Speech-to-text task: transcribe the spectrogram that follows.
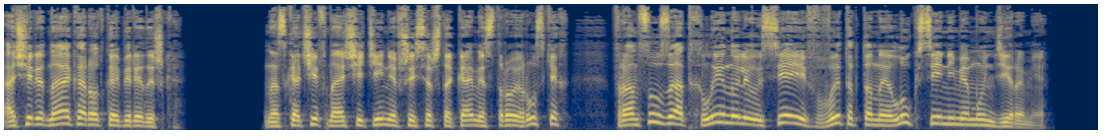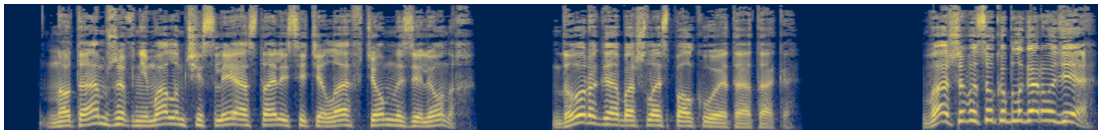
Очередная короткая передышка. Наскочив на ощетинившийся штыками строй русских, французы отхлынули, усеяв вытоптанный лук синими мундирами. Но там же в немалом числе остались и тела в темно-зеленых. Дорого обошлась полку эта атака. «Ваше высокоблагородие!»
